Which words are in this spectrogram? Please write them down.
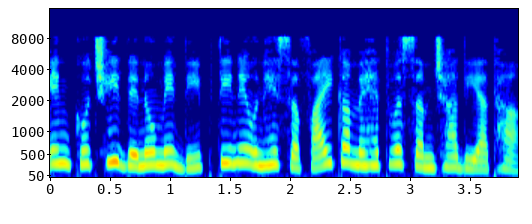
इन कुछ ही दिनों में दीप्ति ने उन्हें सफ़ाई का महत्व समझा दिया था।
